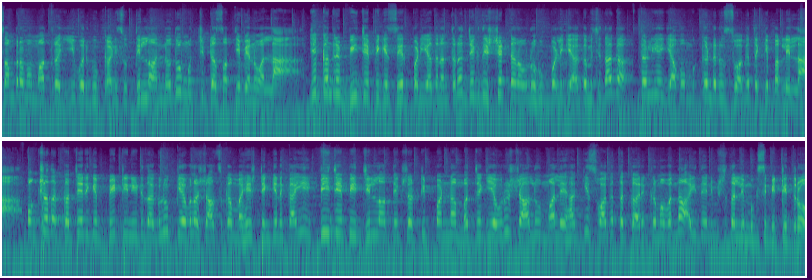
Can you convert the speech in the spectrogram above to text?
ಸಂಭ್ರಮ ಮಾತ್ರ ಈವರೆಗೂ ಕಾಣಿಸುತ್ತಿಲ್ಲ ಅನ್ನೋದು ಮುಚ್ಚಿಟ್ಟ ಸತ್ಯವೇನೂ ಅಲ್ಲ. ಯಾಕಂದ್ರೆ ಬಿಜೆಪಿಗೆ ಸೇರ್ಪಡೆಯಾದ ನಂತರ ಜಗದೀಶ್ ಶೆಟ್ಟರ್ ಅವರು ಹುಬ್ಬಳ್ಳಿಗೆ ಆಗಮಿಸಿದಾಗ ಸ್ಥಳೀಯ ಯಾವ ಮುಖಂಡರು ಸ್ವಾಗತಕ್ಕೆ ಬರಲಿಲ್ಲ. ಪಕ್ಷದ ಕಚೇರಿಗೆ ಭೇಟಿ ನೀಡಿದಾಗಲೂ ಕೇವಲ ಶಾಸಕ ಮಹೇಶ್ ತೆಂಗಿನಕಾಯಿ, ಬಿಜೆಪಿ ಜಿಲ್ಲಾಧ್ಯಕ್ಷ ಟಿಪ್ಪಣ್ಣ ಮಜ್ಜಗಿ ಅವರು ಶಾಲು ಮಲೆ ಹಾಕಿ ಸ್ವಾಗತ ಕಾರ್ಯಕ್ರಮವನ್ನ ಐದೇ ನಿಮಿಷದಲ್ಲಿ ಮುಗಿಸಿಬಿಟ್ಟಿದ್ರು.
